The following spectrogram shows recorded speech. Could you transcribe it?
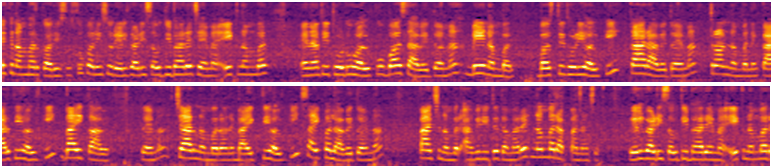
એક નંબર કરીશું. શું કરીશું? રેલગાડી સૌથી ભારે છે, એમાં એક નંબર. એનાથી થોડું હલકું બસ આવે, તો એમાં બે નંબર. બસથી થોડી હલકી કાર આવે, તો એમાં ત્રણ નંબર. ને કારથી હલકી બાઇક આવે, તો એમાં ચાર નંબર. અને બાઇકથી હલકી સાયકલ આવે, તો એમાં પાંચ નંબર. આવી રીતે તમારે નંબર આપવાના છે. રેલગાડી સૌથી ભારે, એમાં એક નંબર.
